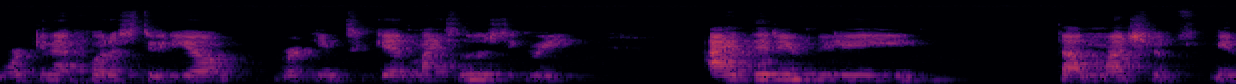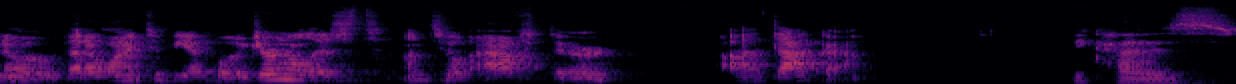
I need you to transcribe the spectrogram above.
Working at photo studio, working to get my associate's degree. I didn't really thought much of, you know, that I wanted to be a photojournalist until after uh, DACA. Because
